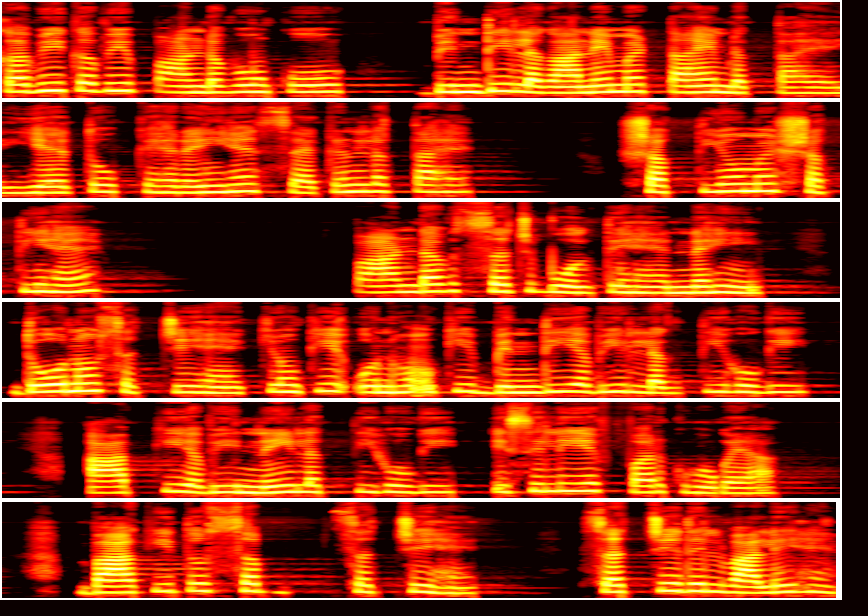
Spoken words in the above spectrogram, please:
कभी कभी पांडवों को बिंदी लगाने में टाइम लगता है। यह तो कह रही हैं सेकंड लगता है। शक्तियों में शक्ति हैं। पांडव सच बोलते हैं, नहीं, दोनों सच्चे हैं, क्योंकि उन्हों की बिंदी अभी लगती होगी, आपकी अभी नहीं लगती होगी, इसलिए फ़र्क हो गया। बाकी तो सब सच्चे हैं, सच्चे दिल वाले हैं।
